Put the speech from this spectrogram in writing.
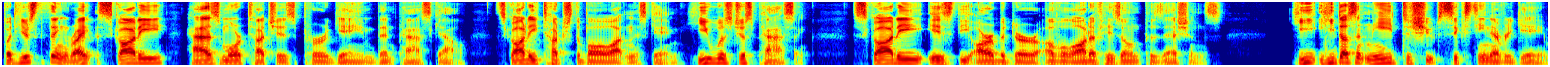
but here's the thing, right? Scottie has more touches per game than Pascal. Scottie touched the ball a lot in this game. He was just passing. Scottie is the arbiter of a lot of his own possessions. He he doesn't need to shoot 16 every game.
